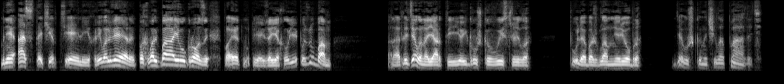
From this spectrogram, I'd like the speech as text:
Мне осточертели их револьверы, похвальба и угрозы, поэтому-то я и заехал ей по зубам. Она отлетела на ярд, и ее игрушка выстрелила. Пуля обожгла мне ребра. Девушка начала падать.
